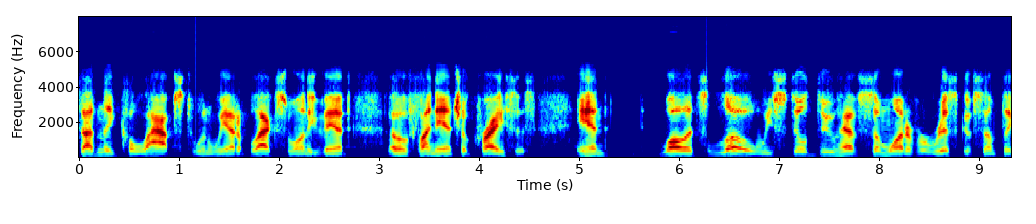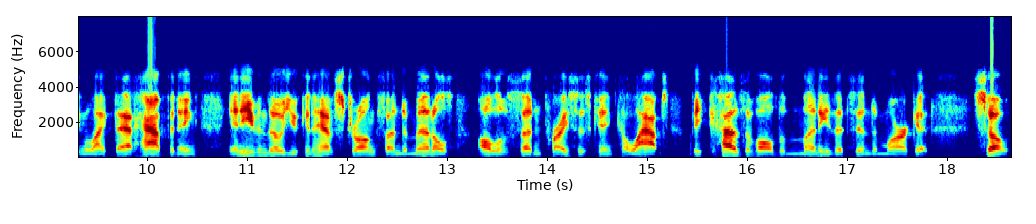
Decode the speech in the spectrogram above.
suddenly collapsed when we had a black swan event of a financial crisis. And while it's low, we still do have somewhat of a risk of something like that happening. And even though you can have strong fundamentals, all of a sudden prices can collapse because of all the money that's in the market. So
